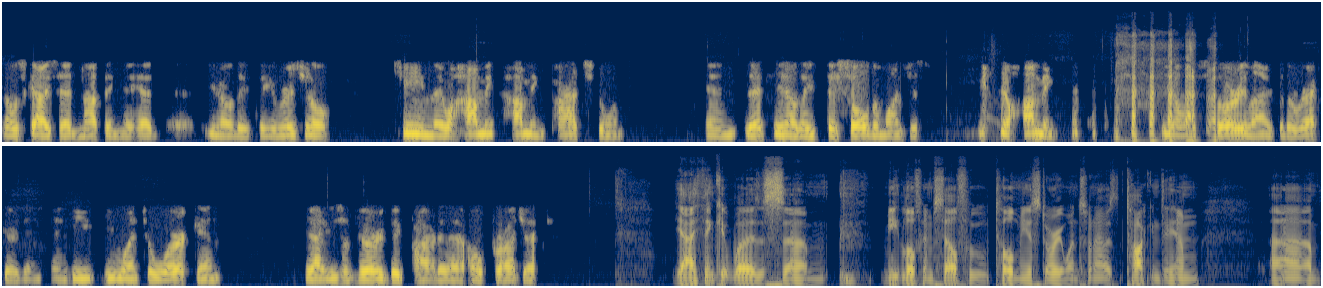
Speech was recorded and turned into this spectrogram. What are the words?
Those guys had nothing. They had, you know, the the original team. They were humming humming parts to him, and that you know they they sold them on just you know humming. you know, a storyline for the record, and and he he went to work and yeah, he's a very big part of that whole project. Yeah, I think it was um, Meatloaf himself who told me a story once when I was talking to him um,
